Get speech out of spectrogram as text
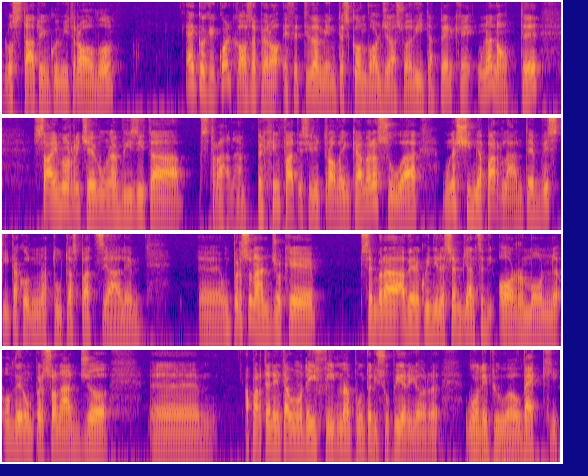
lo stato in cui mi trovo, ecco che qualcosa però effettivamente sconvolge la sua vita perché una notte Simon riceve una visita strana perché infatti si ritrova in camera sua una scimmia parlante vestita con una tuta spaziale, eh, un personaggio che sembra avere quindi le sembianze di Hormon, ovvero un personaggio eh, appartenente a uno dei film appunto di Superior, uno dei più uh, vecchi.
